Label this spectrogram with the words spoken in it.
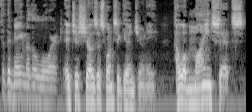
for the name of the Lord. It just shows us once again, Junie, our mindsets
